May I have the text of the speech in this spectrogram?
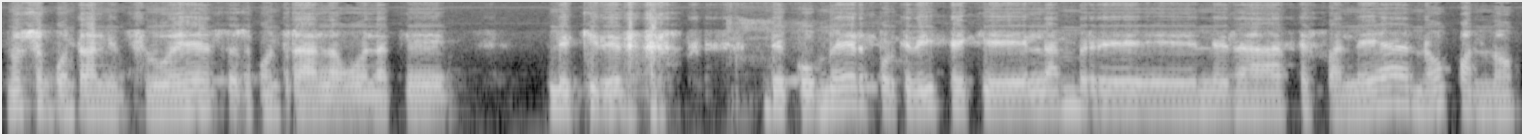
no se encuentra la influencer, se encuentra la abuela que le quiere dar de comer porque dice que el hambre le da cefalea, ¿no? Cuando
